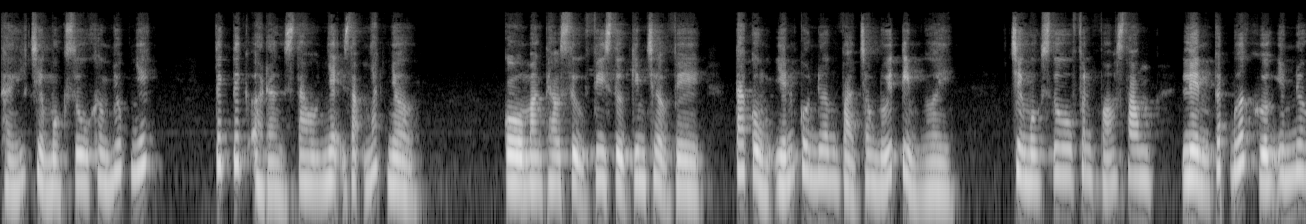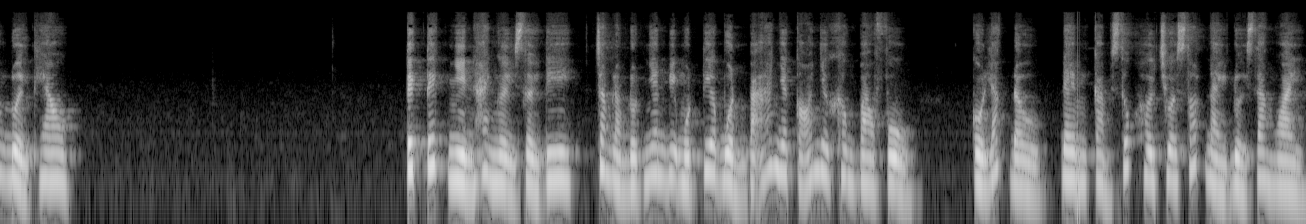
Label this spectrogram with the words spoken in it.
Thấy Triển Mục Du không nhúc nhích, tích tích ở đằng sau nhẹ giọng nhắc nhở. Cô mang theo sử phi sử kim trở về, ta cùng Yến cô nương vào trong núi tìm người. Triển Mục Du phân phó xong, liền cất bước hướng Yến nương đuổi theo. Tích tích nhìn hai người rời đi, trong lòng đột nhiên bị một tia buồn bã như có như không bao phủ. Cô lắc đầu, đem cảm xúc hơi chua xót này đuổi ra ngoài.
